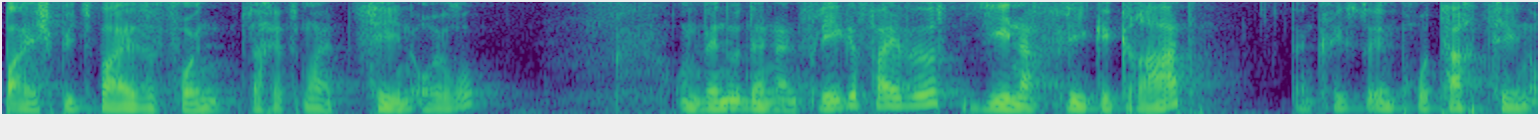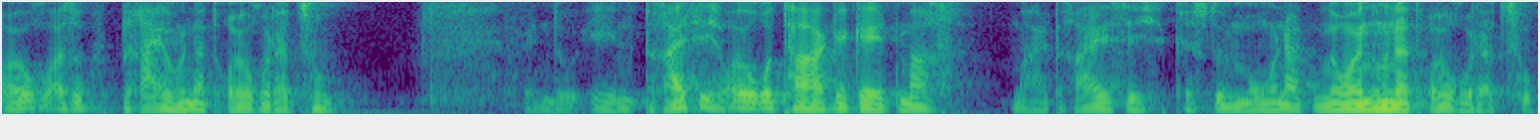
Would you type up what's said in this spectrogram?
beispielsweise von, sag jetzt mal, 10 Euro. Und wenn du dann ein Pflegefall wirst, je nach Pflegegrad, dann kriegst du eben pro Tag 10 Euro, also 300 Euro dazu. Wenn du eben 30 Euro Tagegeld machst, mal 30, kriegst du im Monat 900 Euro dazu.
